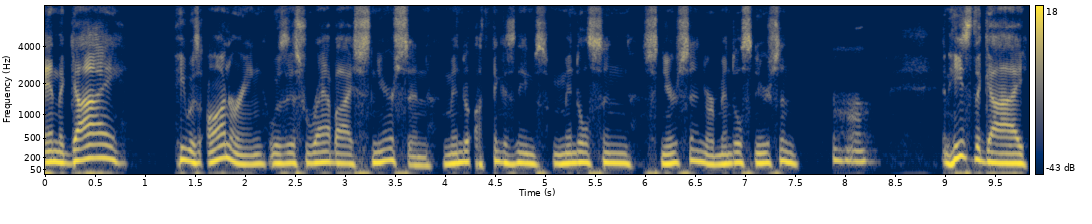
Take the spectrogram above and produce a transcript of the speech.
And the guy he was honoring was this Rabbi Schneerson. Mendel, I think his name's Mendelson Schneerson or Mendel Schneerson, Uh-huh. and he's the guy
